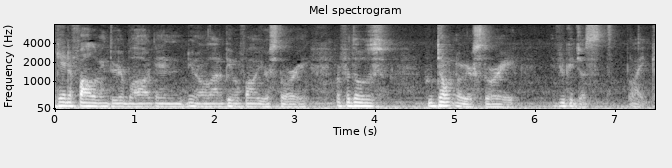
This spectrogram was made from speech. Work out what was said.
gained a following through your blog, and you know a lot of people follow your story. But for those who don't know your story, if you could just like,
